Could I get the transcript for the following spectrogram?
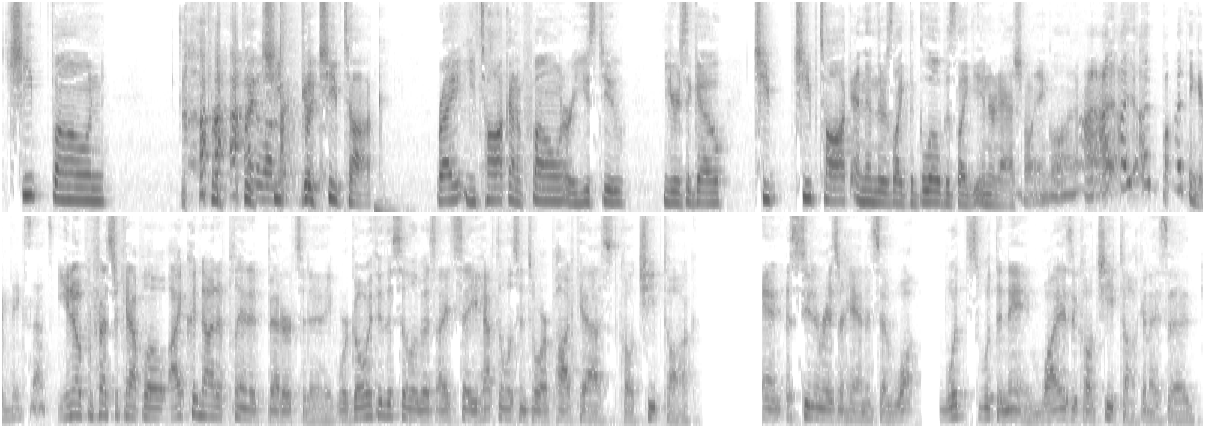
cheap phone for, for cheap for cheap talk, right? You talk on a phone or used to years ago. Cheap cheap talk, and then there's like the globe is like the international angle on it. I I, I I think it makes sense. You know, Professor Kaplow, I could not have planned it better today. We're going through the syllabus. I say you have to listen to our podcast called Cheap Talk. And a student raised her hand and said, "What? What's with the name? Why is it called Cheap Talk?" And I said,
